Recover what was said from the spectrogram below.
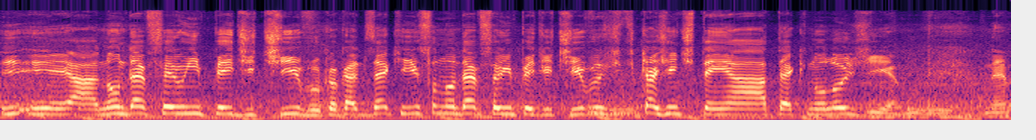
E, e ah, não deve ser um impeditivo, o que eu quero dizer é que isso não deve ser um impeditivo de que a gente tenha a tecnologia. Né?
